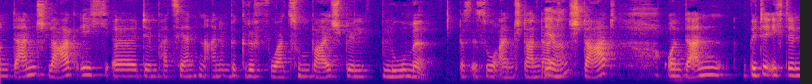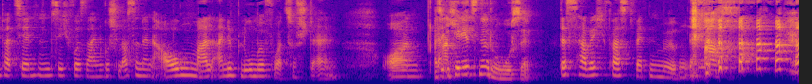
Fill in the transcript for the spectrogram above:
Und dann schlage ich äh, dem Patienten einen Begriff vor, zum Beispiel Blume. Das ist so ein Standardstart. Ja. Und dann bitte ich den Patienten, sich vor seinen geschlossenen Augen mal eine Blume vorzustellen. Und also ich hätte jetzt eine Rose. Das habe ich fast wetten mögen. Ach.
